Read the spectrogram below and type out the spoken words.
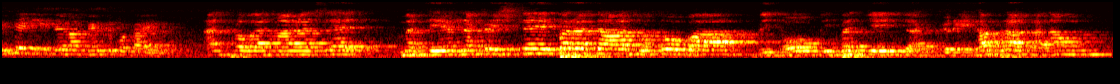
எங்க நீ இதெல்லாம் தெரிந்து கொண்டாய் என்று. And Prahlad Maharaj said, Materna Krishna Parata Svatova Vitopi Padjeta Griha Pratanam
